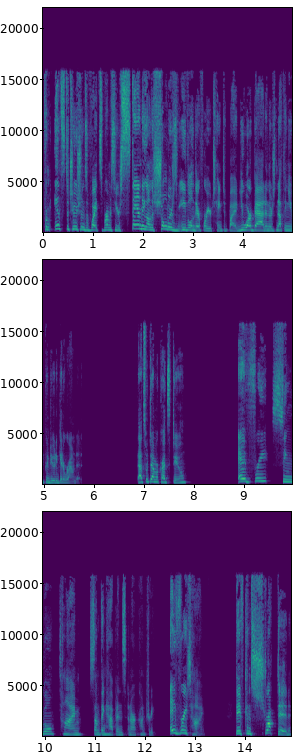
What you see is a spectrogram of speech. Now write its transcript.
from institutions of white supremacy. You're standing on the shoulders of evil and therefore you're tainted by it. You are bad and there's nothing you can do to get around it. That's what Democrats do every single time something happens in our country. Every time. They've constructed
